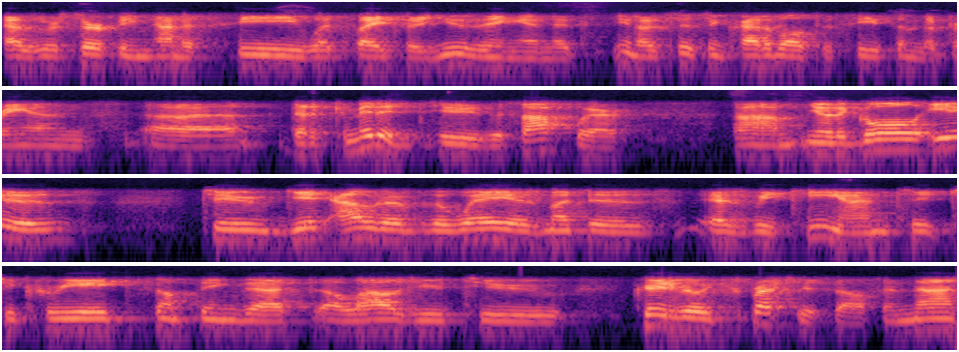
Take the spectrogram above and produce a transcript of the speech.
as we're surfing, kind of see what sites are using, and it's you know it's just incredible to see some of the brands uh, that have committed to the software. Um, you know, the goal is to get out of the way as much as as we can to to create something that allows you to creatively express yourself, and that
